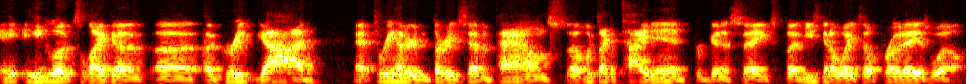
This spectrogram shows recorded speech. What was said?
he, he, looks like a, a, a, Greek god at 337 pounds. Uh, looks like a tight end, for goodness sakes, but he's going to wait till pro day as well.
